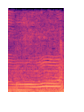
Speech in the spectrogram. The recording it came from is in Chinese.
我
